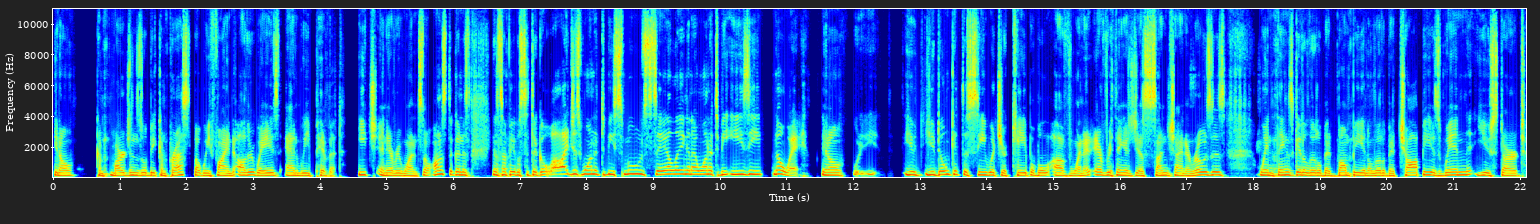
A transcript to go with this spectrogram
You know, com- margins will be compressed, but we find other ways and we pivot each and every one. So honest to goodness, you know, some people sit there go, well, I just want it to be smooth sailing and I want it to be easy. No way. You know, you you don't get to see what you're capable of when it, everything is just sunshine and roses. When things get a little bit bumpy and a little bit choppy is when you start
